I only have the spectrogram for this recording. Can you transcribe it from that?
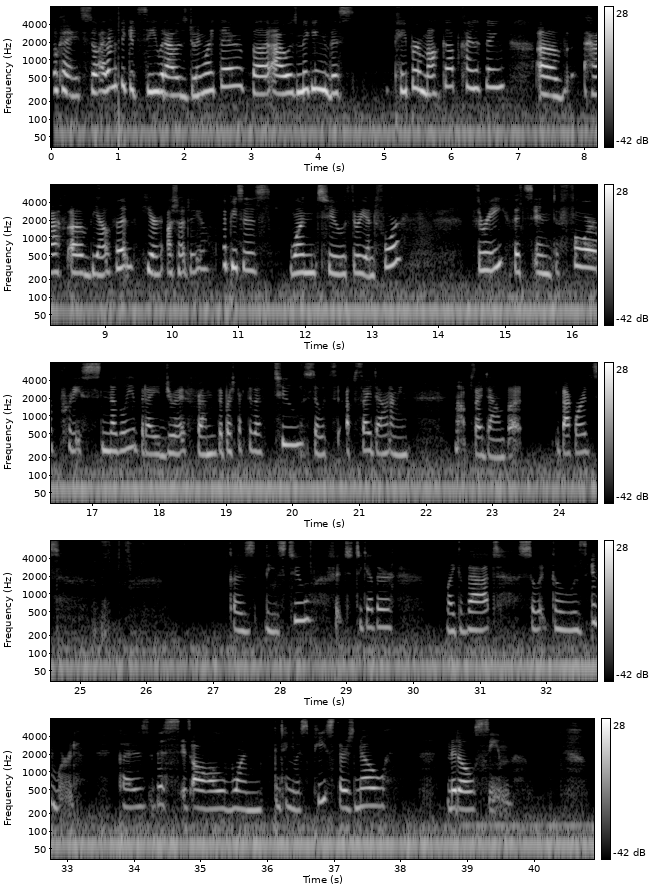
Okay, so I don't know if you could see what I was doing right there, but I was making this paper mock-up kind of thing of half of the outfit. Here, I'll show it to you. The pieces one, two, three, and four. Three fits into four pretty snugly, but I drew it from the perspective of two, so it's upside down. I mean, not upside down, but backwards. Because these two fit together like that, so it goes inward because this is all one continuous piece. There's no middle seam,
